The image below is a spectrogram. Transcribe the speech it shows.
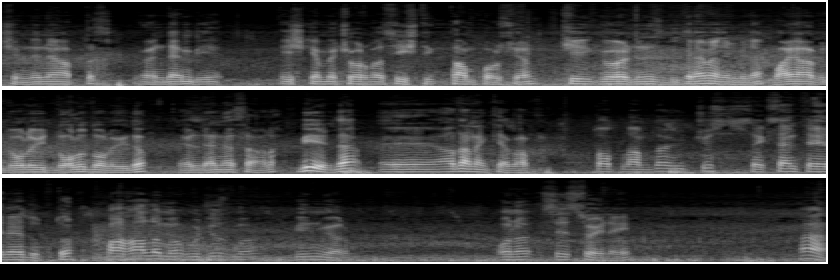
şimdi ne yaptık? Önden bir işkembe çorbası içtik. Tam porsiyon. Ki gördünüz bitiremedim bile. Bayağı bir doluydu, dolu doluydu. Ellerine sağlık. Bir de e, Adana kebap. Toplamda 380 TL tuttu. Pahalı mı, ucuz mu bilmiyorum. Onu siz söyleyin. Ha,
